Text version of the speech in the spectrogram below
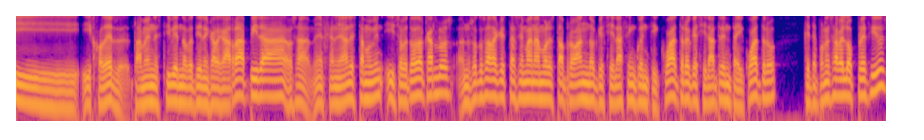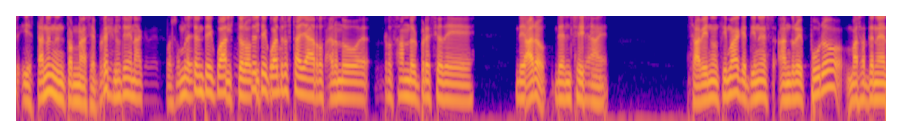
Y, y, joder, también estoy viendo que tiene carga rápida, o sea, en general está muy bien. Y sobre todo, Carlos, a nosotros ahora que esta semana hemos estado probando que si el A54, que si el A34, que te pones a ver los precios y están en, en torno a ese Sí, precio. no tiene nada que ver. Pues hombre, 34, visto lo 34 visto, está ya rozando, eh, rozando el precio de, de- claro, del sí, sí. eh. sabiendo encima que tienes Android puro, vas a tener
